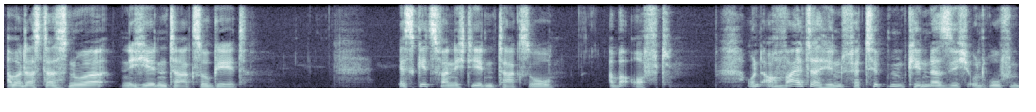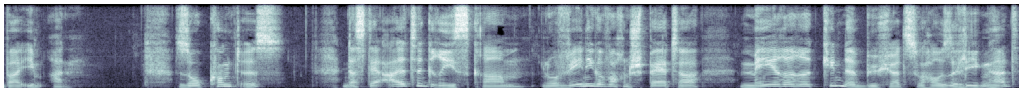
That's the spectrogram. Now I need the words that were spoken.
aber dass das nur nicht jeden Tag so geht. Es geht zwar nicht jeden Tag so, aber oft. Und auch weiterhin vertippen Kinder sich und rufen bei ihm an. So kommt es, dass der alte Griesgram nur wenige Wochen später mehrere Kinderbücher zu Hause liegen hat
